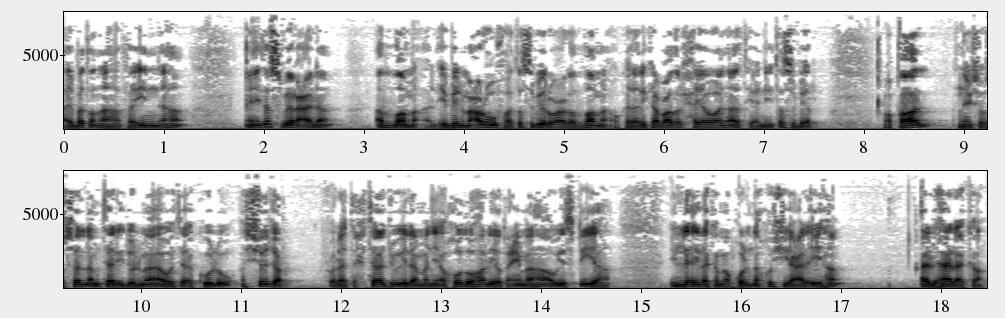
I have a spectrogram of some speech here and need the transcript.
أي بطنها فإنها يعني تصبر على الظمأ الإبل معروفة تصبر على الظمأ وكذلك بعض الحيوانات يعني تصبر. وقال النبي صلى الله عليه وسلم تريد الماء وتأكل الشجر فلا تحتاج إلى من يأخذها ليطعمها أو يسقيها إلا إذا كما قلنا خشي عليها الهلكة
